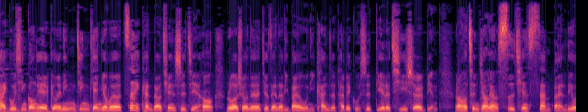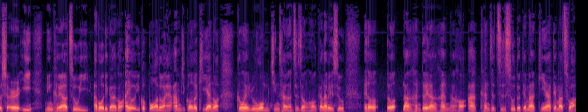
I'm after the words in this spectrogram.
台股新攻略，各位，您今天有没有再看到全世界哈？如果说呢，就在那礼拜五，你看着台北股市跌了七十二点，然后成交量四千三百六十二亿，您可要注意。阿伯，你刚才讲，哎呦，一个波的玩意，阿姆就讲到 K 安诺。各位，如果我们经常有这种哈，刚才美书，哎都都狼汉对狼汉呐哈，啊，看着指数的点嘛惊啊，点嘛错，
